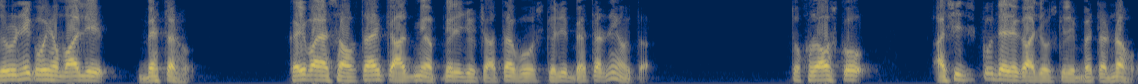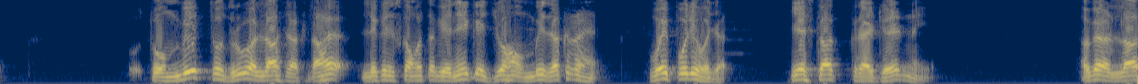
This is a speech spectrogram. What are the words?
ضروری نہیں کہ وہی ہمارے لیے بہتر ہو کئی بار ایسا ہوتا ہے کہ آدمی اپنے لیے جو چاہتا ہے وہ اس کے لیے بہتر نہیں ہوتا تو خدا اس کو ایسی کو دے دے گا جو اس کے لیے بہتر نہ ہو تو امید تو ضرور اللہ سے رکھنا ہے لیکن اس کا مطلب یہ نہیں کہ جو ہم امید رکھ رہے ہیں وہی پوری ہو جائے یہ اس کا کرائٹیریا نہیں ہے اگر اللہ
